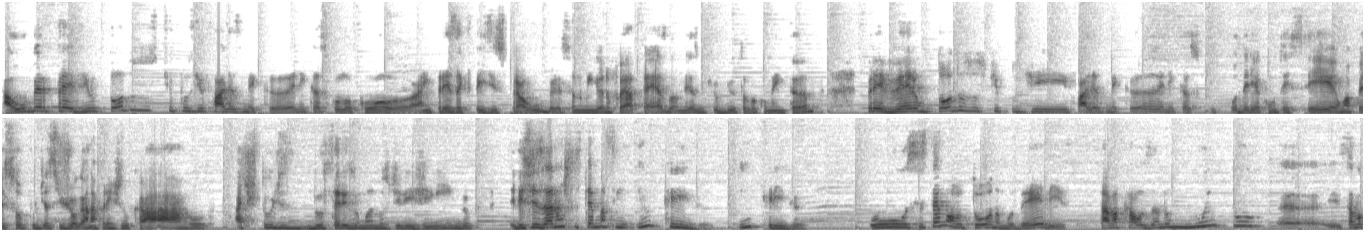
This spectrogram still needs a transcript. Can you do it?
A Uber previu todos os tipos de falhas mecânicas, colocou a empresa que fez isso para a Uber, se eu não me engano foi a Tesla mesmo, que o Bill estava comentando, preveram todos os tipos de falhas mecânicas que poderia acontecer, uma pessoa podia se jogar na frente do carro, atitudes dos seres humanos dirigindo. Eles fizeram um sistema assim incrível, incrível. O sistema autônomo deles estava causando muito. É, estava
